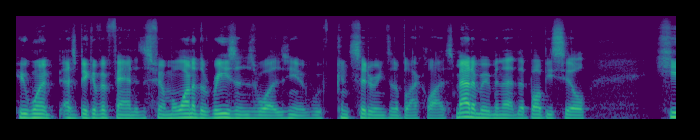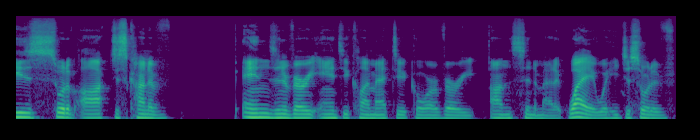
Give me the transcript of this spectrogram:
who weren't as big of a fan of this film, and one of the reasons was you know with considering the Black Lives Matter movement that that Bobby Seale, his sort of arc just kind of ends in a very anticlimactic or a very uncinematic way, where he just sort of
